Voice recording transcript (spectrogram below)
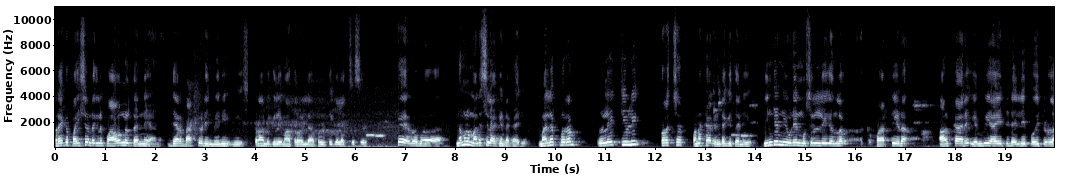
കുറേയൊക്കെ പൈസ ഉണ്ടെങ്കിലും പാവങ്ങൾ തന്നെയാണ്. They are backward in many ways economically മാത്രമല്ല പൊളിറ്റിക്കൽ ആക്സസ് ഒക്കെ നമ്മൾ മനസ്സിലാക്കേണ്ട കാര്യം മലപ്പുറം റിലേറ്റീവ്ലി കുറച്ച് പണക്കാരുണ്ടെങ്കിൽ തന്നെയും ഇന്ത്യൻ യൂണിയൻ മുസ്ലിം ലീഗ് എന്നുള്ള പാർട്ടിയുടെ ആൾക്കാർ എം പി ആയിട്ട് ഡൽഹി പോയിട്ടുള്ള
